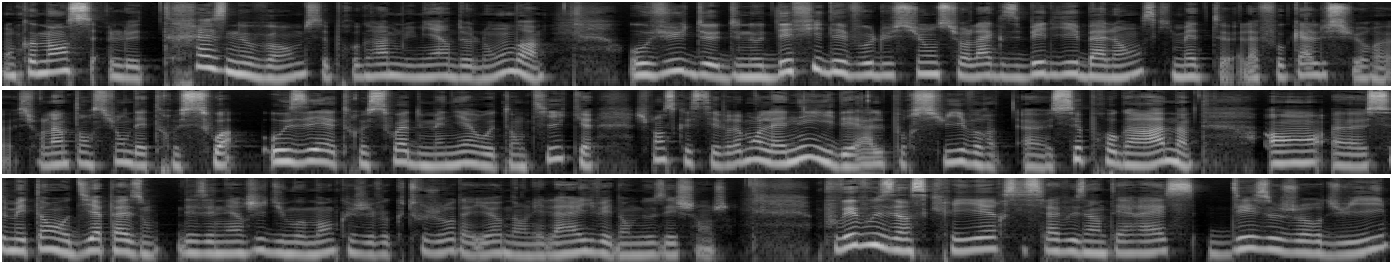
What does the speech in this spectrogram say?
On commence le 13 novembre ce programme Lumière de l'ombre. Au vu de, nos défis d'évolution sur l'axe bélier-balance qui mettent la focale sur, euh, sur l'intention d'être soi, oser être soi de manière authentique, je pense que c'est vraiment l'année idéale pour suivre euh, ce programme en euh, se mettant au diapason des énergies du moment que j'évoque toujours d'ailleurs dans les lives et dans nos échanges. Vous pouvez vous inscrire si cela vous intéresse dès aujourd'hui?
